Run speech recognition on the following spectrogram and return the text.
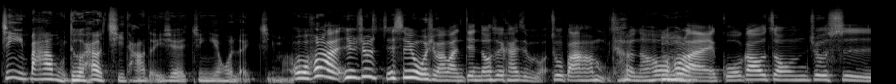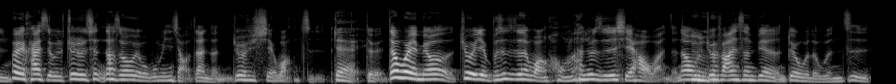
经营巴哈姆特还有其他的一些经验会累积吗？我后来因为就是因为我喜欢玩电动，所以开始做巴哈姆特。然后后来国高中就是会开始，就是那时候有无名小站的，就是写网志。对对，但我也没有，就也不是真的网红了，就只是写好玩的。那我就会发现身边人对我的文字，嗯、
